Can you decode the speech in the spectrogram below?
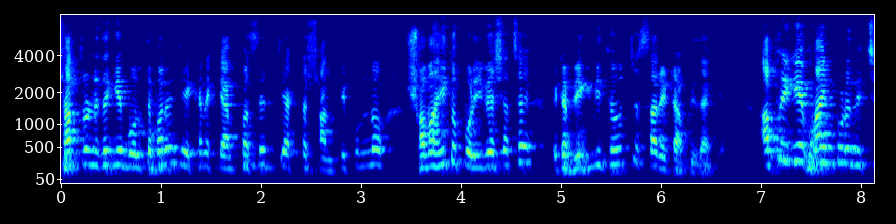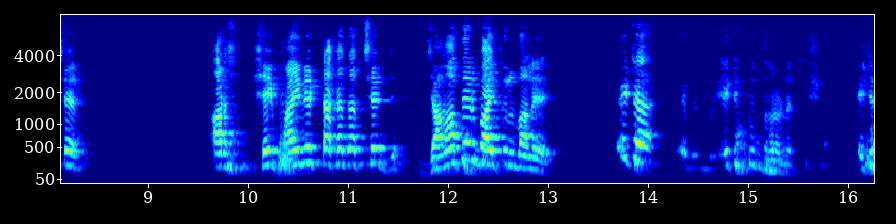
ছাত্র নেতা গিয়ে বলতে পারে যে এখানে ক্যাম্পাসের যে একটা শান্তিপূর্ণ সমাহিত পরিবেশ আছে, এটা বিঘ্নিত হচ্ছে, স্যার, এটা আপনি দেখেন। আপনি গিয়ে ফাইন করে দিচ্ছেন। আর সেই ফাইনের টাকা যাচ্ছে জামাতের বাইতুল মালে। এটা এটা কোন ধরনের বিষয়? এটা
